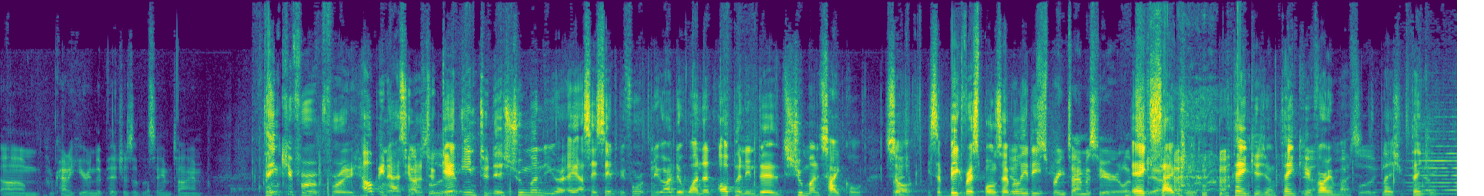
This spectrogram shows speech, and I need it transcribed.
um, I'm kind of hearing the pitches at the same time. Thank you for, for helping us, you know, to Absolutely. get into the Schumann. You are, as I said before, you are the one that opening the Schumann cycle. So it's a big responsibility. Springtime is here. Let's, yeah. Exactly. Thank you, John. Thank you Yeah, very much. absolutely. Pleasure. Thank you.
